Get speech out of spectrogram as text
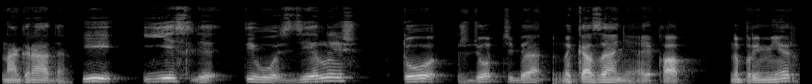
награда. И если ты его сделаешь, то ждет тебя наказание, айкаб. Например,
